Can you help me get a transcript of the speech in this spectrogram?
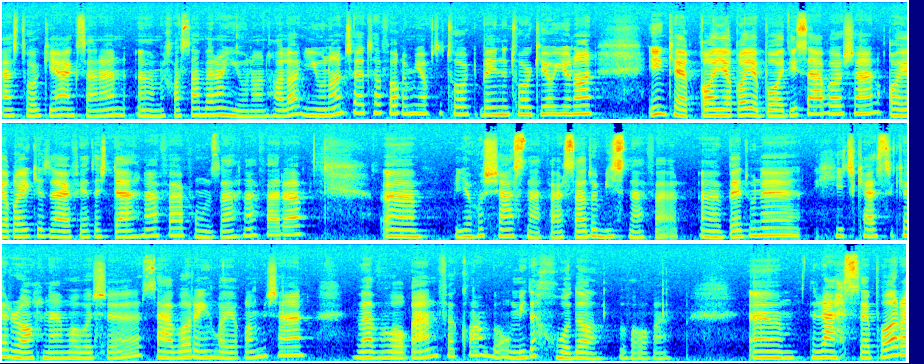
از ترکیه اکثرا می‌خواستن برن یونان. حالا یونان چه اتفاقی میفته ترک بین ترکیه و یونان؟ این که قایقای بادی سوارشن قایقایی که ظرفیتش ده نفر 15 نفره یهو 60 نفر 120 نفر. بدون هیچ کسی که راهنما باشه سوار این قایقا میشن. و واقعا فکر کنم به امید خدا واقعا. ام، ره سپار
